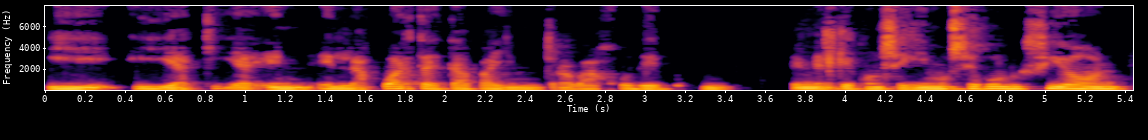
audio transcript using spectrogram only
Y, aquí en, la cuarta etapa hay un trabajo en el que conseguimos evolución,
